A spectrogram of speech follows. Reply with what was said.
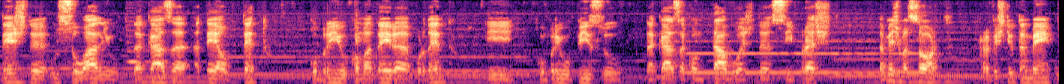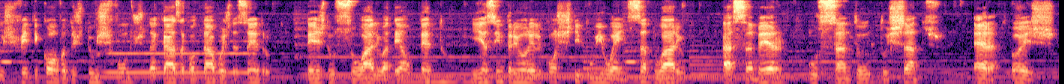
desde o soalho da casa até ao teto. Cobriu com madeira por dentro e cobriu o piso da casa com tábuas de cipreste. Da mesma sorte, revestiu também os vinte côvados dos fundos da casa com tábuas de cedro, desde o soalho até ao teto, e esse interior ele constituiu em santuário, a saber, o Santo dos Santos. Era, hoje,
